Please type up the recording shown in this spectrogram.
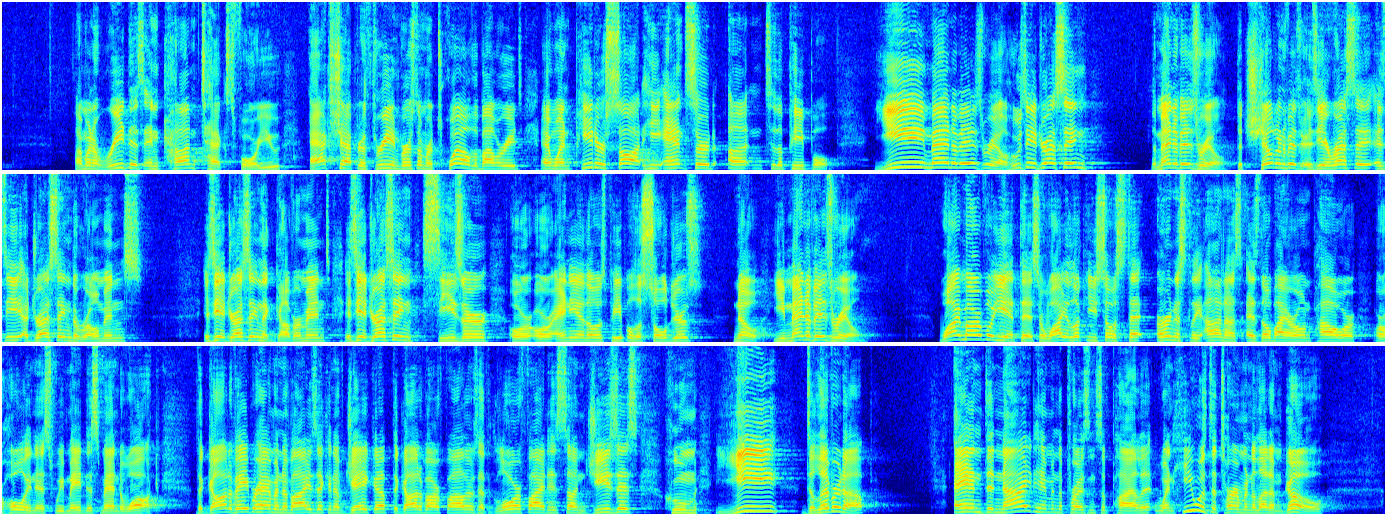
I'm going to read this in context for you. Acts chapter 3 and verse number 12, the Bible reads, And when Peter saw it, he answered unto the people, Ye men of Israel. Who's he addressing? The men of Israel, the children of Israel. Is he, arresting, is he addressing the Romans? Is he addressing the government? Is he addressing Caesar or, or any of those people, the soldiers? No, ye men of Israel. Why marvel ye at this, or why look ye so earnestly on us, as though by our own power or holiness we made this man to walk? The God of Abraham and of Isaac and of Jacob, the God of our fathers, hath glorified his son Jesus, whom ye delivered up, and denied him in the presence of Pilate when he was determined to let him go.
